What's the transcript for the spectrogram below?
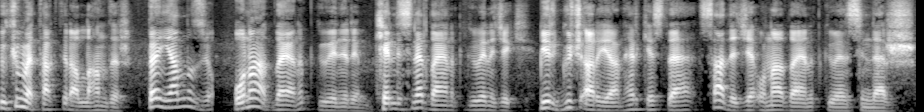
hüküm ve takdir Allah'ındır. Ben yalnızca ona dayanıp güvenirim. Kendisine dayanıp güvenecek bir güç arayan herkes de sadece ona dayanıp güvensinler.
